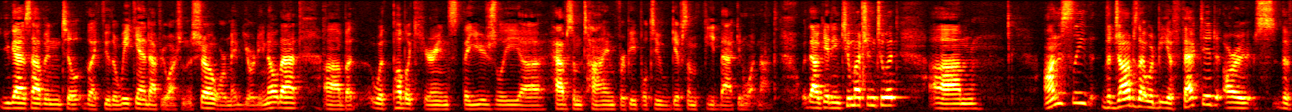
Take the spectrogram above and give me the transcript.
you guys have until like through the weekend after you're watching the show, or maybe you already know that. Uh, but with public hearings, they usually uh, have some time for people to give some feedback and whatnot. Without getting too much into it, um, honestly, the jobs that would be affected are the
